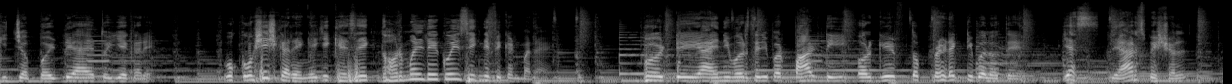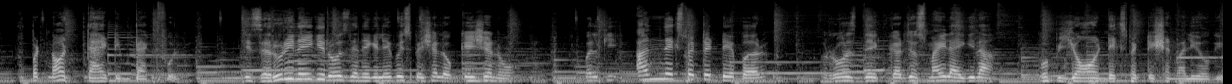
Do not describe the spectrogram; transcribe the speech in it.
कि जब बर्थडे आए तो ये करें। वो कोशिश करेंगे कि कैसे एक नॉर्मल डे को ही सिग्निफिकेंट बनाए। बर्थडे या एनिवर्सरी पर पार्टी और गिफ्ट तो प्रेडिक्टेबल होते हैं। Yes they are special but not that impactful ये ज़रूरी नहीं कि रोज़ देने के लिए कोई स्पेशल ओकेजन हो, बल्कि अनएक्सपेक्टेड डे पर रोज़ देख कर जो स्माइल आएगी ना, वो बियॉन्ड एक्सपेक्टेशन वाली होगी।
